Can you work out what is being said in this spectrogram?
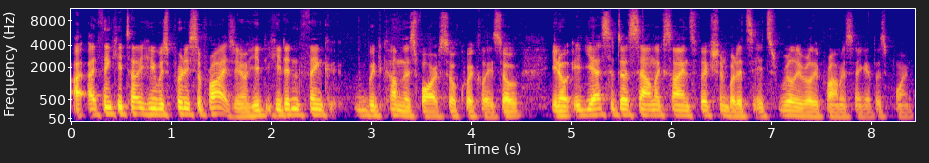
I, I think he'd tell you he was pretty surprised. You know, he, he didn't think we'd come this far so quickly. So, you know, it, yes, it does sound like science fiction, but it's, it's really, really promising at this point.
